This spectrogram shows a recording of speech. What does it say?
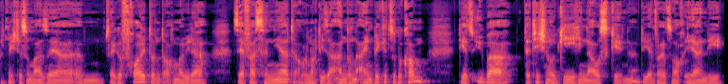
hat mich das immer sehr, ähm, sehr gefreut und auch immer wieder sehr fasziniert, auch noch diese anderen Einblicke zu bekommen, die jetzt über der Technologie hinausgehen, ne? die einfach jetzt noch eher in die,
